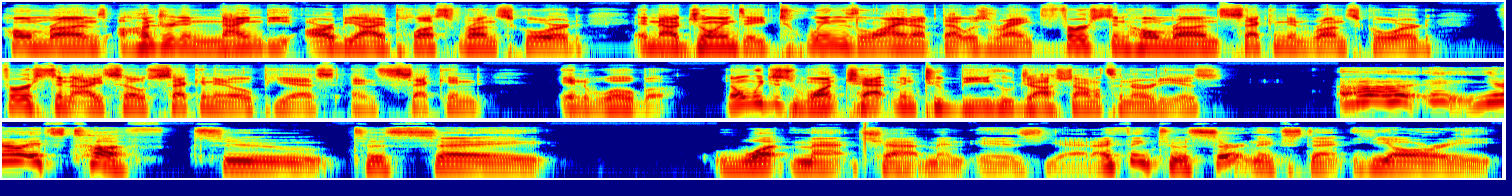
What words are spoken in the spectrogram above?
home runs, 190 RBI plus runs scored, and now joins a Twins lineup that was ranked first in home runs, second in runs scored, first in ISO, second in OPS, and second in WOBA. Don't we just want Chapman to be who Josh Donaldson already is? Uh, you know, it's tough to to say what Matt Chapman is yet. I think to a certain extent he already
